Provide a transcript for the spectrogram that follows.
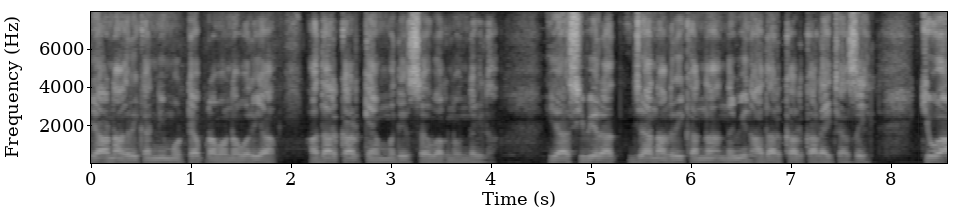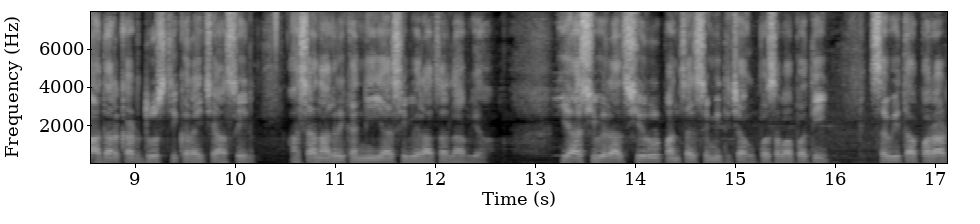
या नागरिकांनी मोठ्या प्रमाणावर या आधार कार्ड कॅम्पमध्ये सहभाग नोंदविला. या शिबिरात ज्या नागरिकांना नवीन आधार कार्ड काढायचे असेल किंवा आधार कार्ड दुरुस्ती करायचे असेल अशा नागरिकांनी या शिबिराचा लाभ घ्यावा या शिबिरात शिरूर पंचायत समितीच्या उपसभापती सविता पराड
